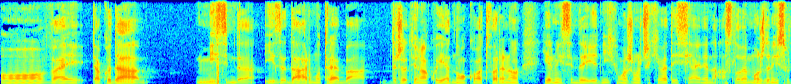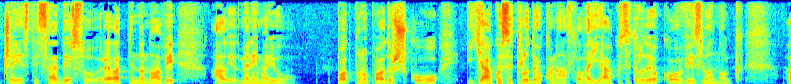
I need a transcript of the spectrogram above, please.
Ovaj, tako da mislim da i za Darmu treba držati onako jedno oko otvoreno, jer mislim da i od njih možemo očekivati sjajne naslove. Možda nisu česti sad, jer su relativno novi, ali od mene imaju potpunu podršku, jako se trude oko naslova, jako se trude oko vizualnog uh,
